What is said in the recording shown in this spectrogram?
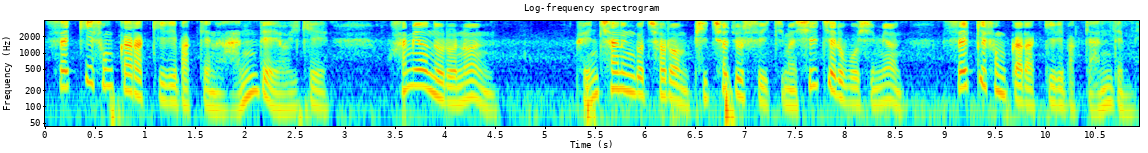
새끼 손가락 길이밖에는 안 돼요. 이게 화면으로는 괜찮은 것처럼 비춰줄 수 있지만 실제로 보시면 새끼 손가락 길이밖에 안 됩니다.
